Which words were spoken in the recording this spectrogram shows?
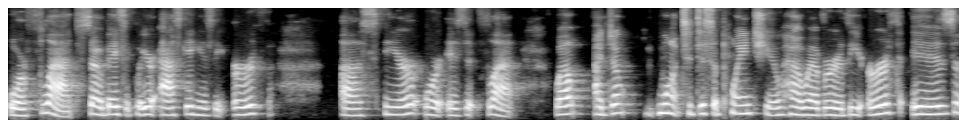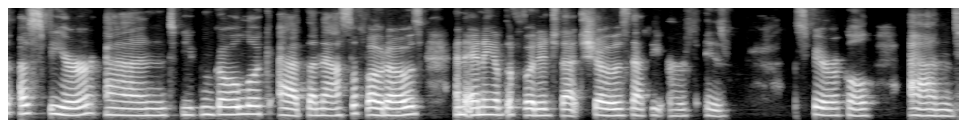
or flat. So basically, you're asking is the Earth a sphere or is it flat? Well, I don't want to disappoint you. However, the Earth is a sphere, and you can go look at the NASA photos and any of the footage that shows that the Earth is spherical. And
